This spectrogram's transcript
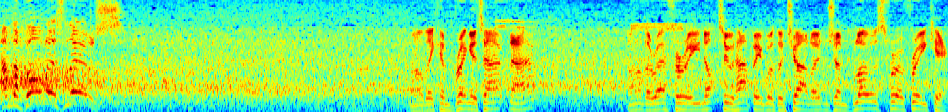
And the ball is loose. Well, they can bring it out now. Well, the referee not too happy with the challenge and blows for a free kick.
